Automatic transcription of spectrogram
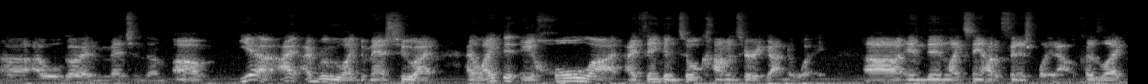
uh, I will go ahead and mention them. Um, yeah, I, I really like the match too. I, I liked it a whole lot. I think until commentary got in the way, uh, and then like seeing how the finish played out because like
